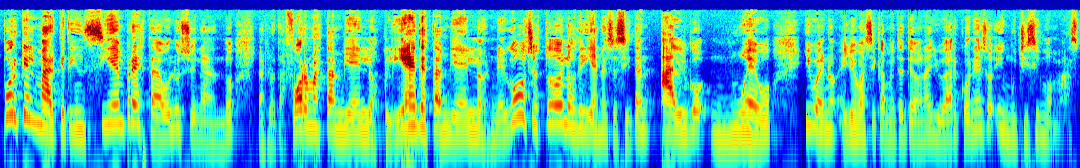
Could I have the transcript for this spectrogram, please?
porque el marketing siempre está evolucionando. Las plataformas también, los clientes también, los negocios todos los días necesitan algo nuevo. Y bueno, ellos básicamente te van a ayudar con eso y muchísimo más.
